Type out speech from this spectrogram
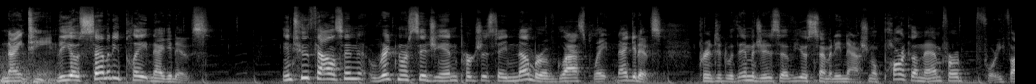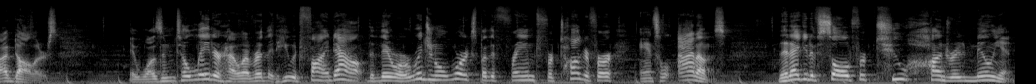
19. The Yosemite plate negatives. In 2000, Rick Norsigian purchased a number of glass plate negatives, printed with images of Yosemite National Park on them for $45. It wasn't until later, however, that he would find out that they were original works by the famed photographer Ansel Adams. The negatives sold for 200 million.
